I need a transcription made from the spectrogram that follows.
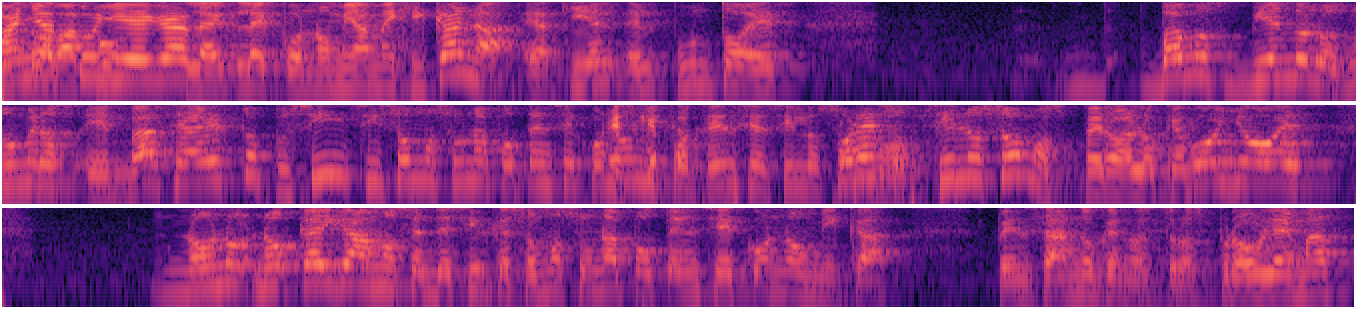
España tú llegas- La, la economía mexicana. Aquí el, el punto es, vamos viendo los números en base a esto, pues sí, sí somos una potencia económica. es que potencia sí lo somos. Por eso, sí lo somos, pero a lo que voy yo es, no, no, no caigamos en decir que somos una potencia económica pensando que nuestros problemas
